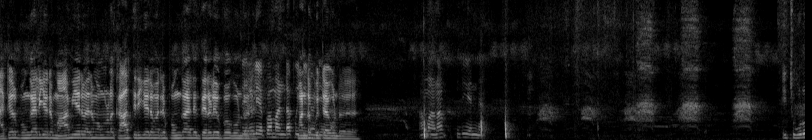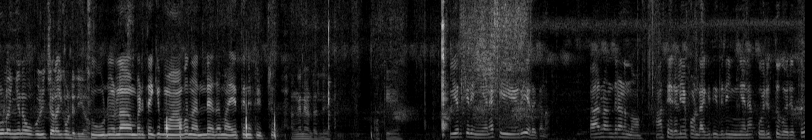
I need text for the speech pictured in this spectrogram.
ആറ്റുകാർ പൊങ്കാലിക്ക് ഒരു മാമിയാർ വരുമ്പോൾ നമ്മളെ കാത്തിരിക്കുമല്ലോ മറ്റേ പൊങ്കാലും തെരളിയൊക്കെ കൊണ്ട് മണ്ടപ്പുറ്റി കൊണ്ട്. മണം ഇത് തന്നെ. ഈ ചൂടുവെള്ളം ഇങ്ങനെ ഒഴിച്ചിളകൊണ്ടിരിക്കും ചൂടുവെള്ളം ആകുമ്പോഴത്തേക്ക് മാവ് നല്ല ഇത് മയത്തിന് കിട്ടും. അങ്ങനെ ഉണ്ടല്ലേ ഓക്കെ. ഈർക്കൽ ഇങ്ങനെ കീറി എടുക്കണം കാരണം എന്തിനാണെന്നോ? ആ തിരളിയപ്പം ഉണ്ടാക്കിയിട്ട് ഇതിൽ ഇങ്ങനെ കൊരുത്ത് കൊരുത്ത്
